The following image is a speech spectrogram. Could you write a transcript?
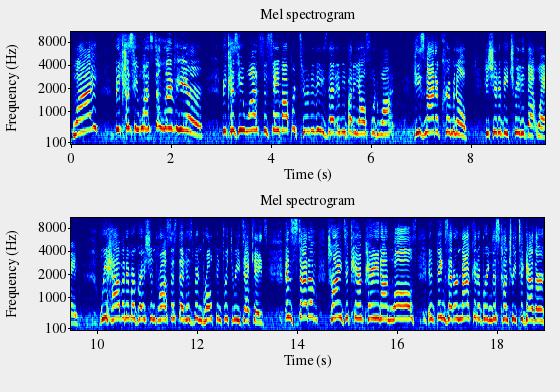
Why? Because he wants to live here, because he wants the same opportunities that anybody else would want. He's not a criminal. He shouldn't be treated that way. We have an immigration process that has been broken for three decades. Instead of trying to campaign on walls and things that are not going to bring this country together,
